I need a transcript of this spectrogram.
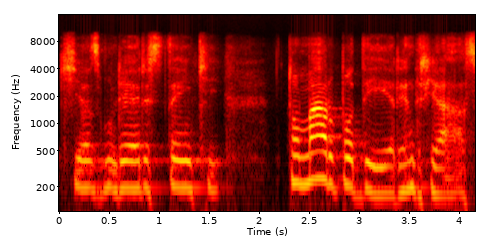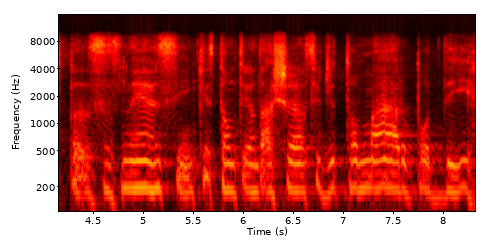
que as mulheres têm que tomar o poder, entre aspas, né? assim, que estão tendo a chance de tomar o poder.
